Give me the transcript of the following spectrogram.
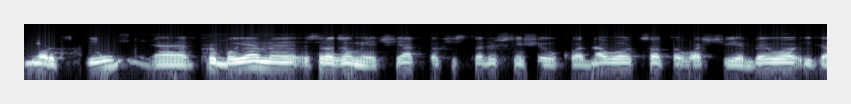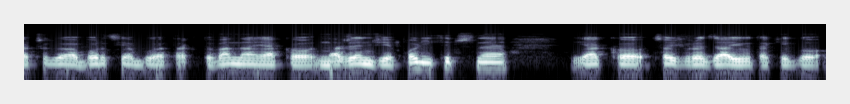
aborcji. E, próbujemy zrozumieć, jak to historycznie się układało, co to właściwie było i dlaczego aborcja była traktowana jako narzędzie polityczne, jako coś w rodzaju takiego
